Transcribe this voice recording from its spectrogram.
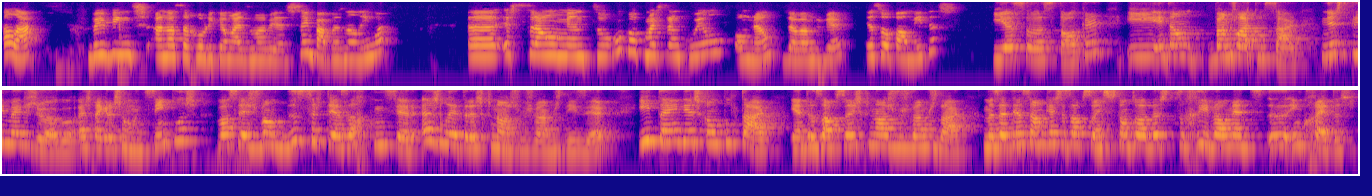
Olá, bem-vindos à nossa rubrica mais uma vez Sem Papas na Língua. Uh, este será um momento um pouco mais tranquilo, ou não, já vamos ver. Eu sou a Palmitas. E eu sou a Stalker, e então vamos lá começar. Neste primeiro jogo, as regras são muito simples, vocês vão de certeza reconhecer as letras que nós vos vamos dizer e têm de as completar entre as opções que nós vos vamos dar. Mas atenção que estas opções estão todas terrivelmente uh, incorretas.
